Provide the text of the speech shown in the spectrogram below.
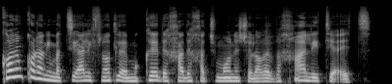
קודם כל אני מציעה לפנות למוקד 118 של הרווחה, להתייעץ.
